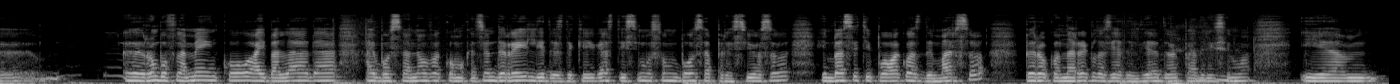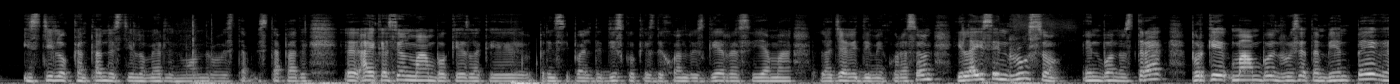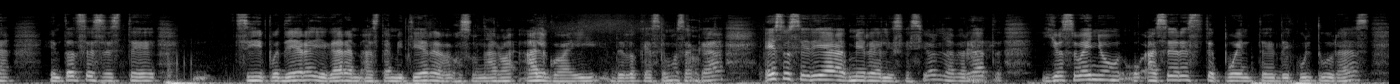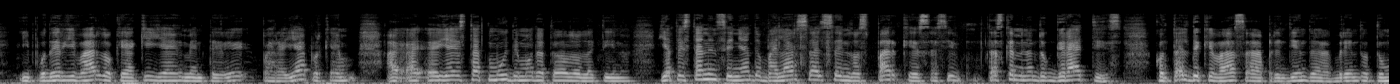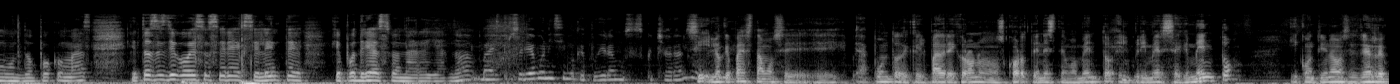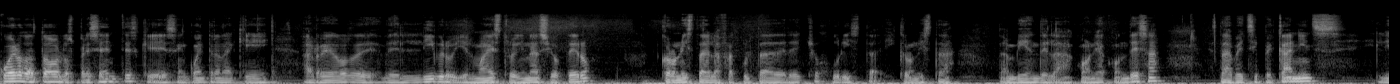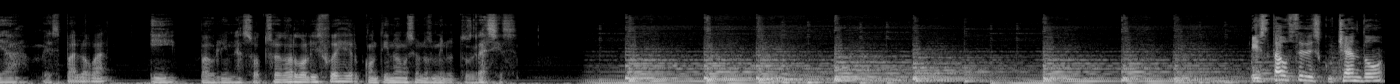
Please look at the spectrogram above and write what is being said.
eh, rombo flamenco, hay balada, hay bossa nova como canción de Rayleigh. Desde que llegaste hicimos un bossa precioso en base tipo Aguas de Marzo, pero con arreglos ya del día de hoy padrísimo. Y em, estilo cantando estilo Marilyn Monroe está, está padre eh, hay canción Mambo que es la que principal del disco que es de Juan Luis Guerra se llama La llave de mi corazón y la hice en ruso en bonus track porque Mambo en Rusia también pega entonces este si pudiera llegar hasta mi tierra o sonar algo ahí de lo que hacemos acá, eso sería mi realización, la verdad. Yo sueño hacer este puente de culturas y poder llevar lo que aquí ya me enteré para allá, porque ya está muy de moda todo lo latino. Ya te están enseñando a bailar salsa en los parques, así estás caminando gratis, con tal de que vas aprendiendo, abriendo tu mundo un poco más. Entonces digo, eso sería excelente que podría sonar allá, ¿no? Maestro, sería buenísimo que pudiéramos escuchar algo. Sí, lo que pasa estamos eh, eh, a punto de que el padre Crono nos corte en este momento el primer segmento y continuamos. Les recuerdo a todos los presentes que se encuentran aquí alrededor del libro y el maestro Ignacio Otero, cronista de la Facultad de Derecho, jurista y cronista también de la Colonia Condesa. Está Betsy Pecanins, Ilia Vespalova y Paulina Soto. Eduardo Luis Fueger. Continuamos en unos minutos. Gracias. Está usted escuchando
